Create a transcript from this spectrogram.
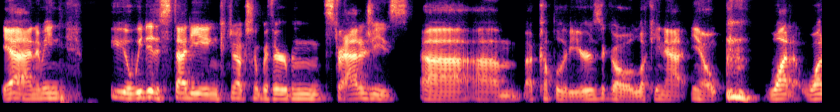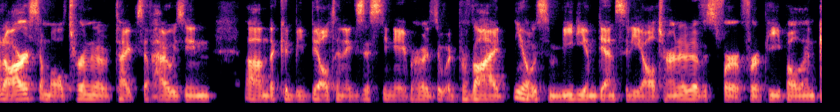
Yeah, and I mean, you know, we did a study in conjunction with Urban Strategies uh, um, a couple of years ago, looking at you know what what are some alternative types of housing um, that could be built in existing neighborhoods that would provide you know some medium density alternatives for for people. And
